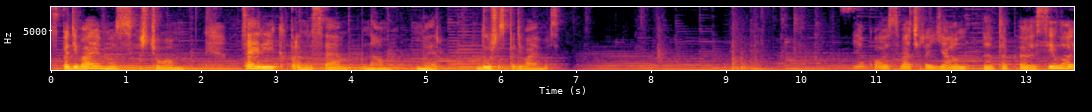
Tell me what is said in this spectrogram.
сподіваємось, що цей рік принесе нам мир. Дуже сподіваємось. Якогось вечора я е, так е, сіла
